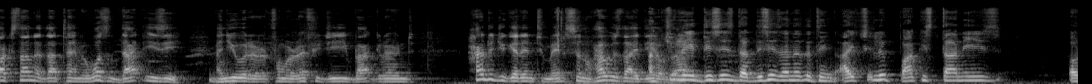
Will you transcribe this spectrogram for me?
Pakistan at that time it wasn't that easy. Mm-hmm. And you were from a refugee background. How did you get into medicine? How was the idea Actually, of that? this is the this is another thing. Actually, Pakistanis or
